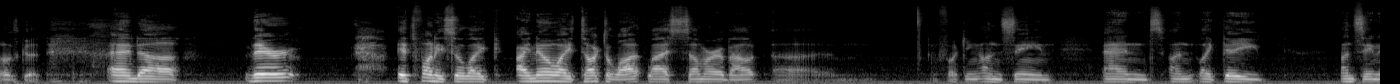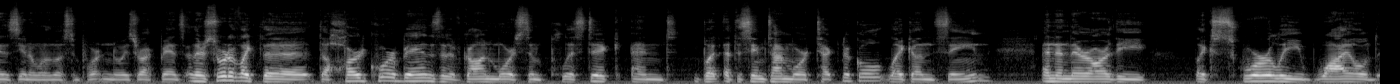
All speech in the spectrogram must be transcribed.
that was good. And uh there it's funny, so like I know I talked a lot last summer about uh fucking Unsane and un, like they Unsane is, you know, one of the most important noise rock bands. And they're sort of like the the hardcore bands that have gone more simplistic and but at the same time more technical, like Unsane. And then there are the like squirrely, wild,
